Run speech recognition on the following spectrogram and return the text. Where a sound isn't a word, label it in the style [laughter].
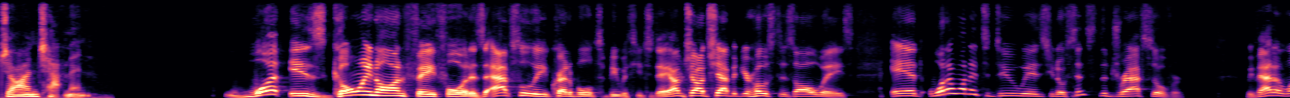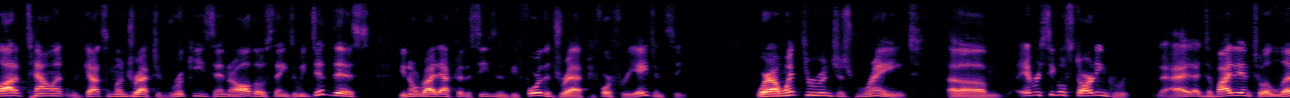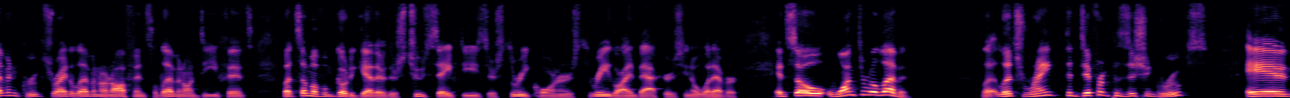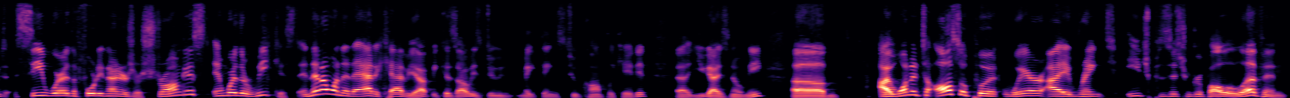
John Chapman. What is going on, faithful? It is absolutely incredible to be with you today. I'm John Chapman, your host as always. And what I wanted to do is, you know, since the draft's over, we've added a lot of talent. We've got some undrafted rookies in and all those things. And we did this, you know, right after the season, before the draft, before free agency, where I went through and just ranked um, every single starting group I, divided into 11 groups, right? 11 on offense, 11 on defense, but some of them go together. There's two safeties, there's three corners, three linebackers, you know, whatever. And so 1 through 11, let, let's rank the different position groups and see where the 49ers are strongest and where they're weakest. And then I wanted to add a caveat because I always do make things too complicated. Uh, you guys know me. Um, I wanted to also put where I ranked each position group, all 11,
